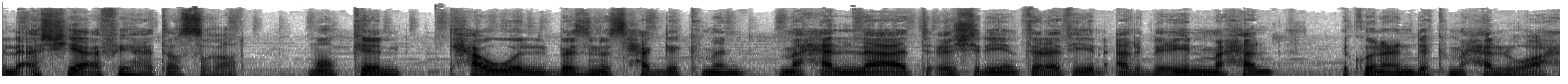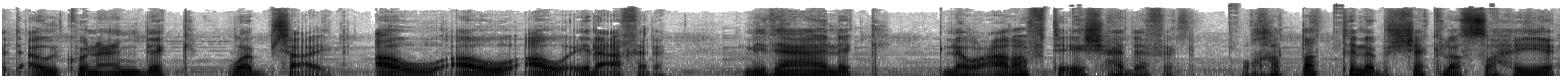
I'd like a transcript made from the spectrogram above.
الأشياء فيها تصغر. ممكن تحول ال business حقك من محلات 20 30 40 محل يكون عندك محل واحد أو يكون عندك website أو أو أو إلى آخره. لذلك لو عرفت إيش هدفك وخططت له بالشكل الصحيح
